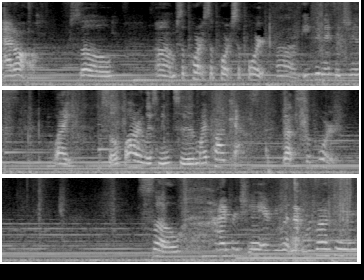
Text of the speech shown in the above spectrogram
at all. So, um, support, support, support. Um, even if it's just like so far listening to my podcast, that's support. So, I appreciate everyone that was on here.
